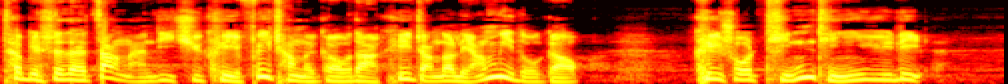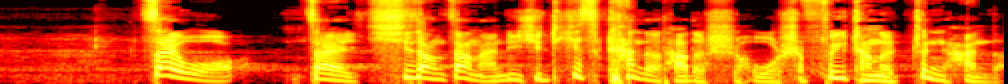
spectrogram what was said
特别是在藏南地区可以非常的高大，可以长到两米多高，可以说亭亭玉立。在我。在西藏藏南地区第一次看到它的时候，我是非常的震撼的。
